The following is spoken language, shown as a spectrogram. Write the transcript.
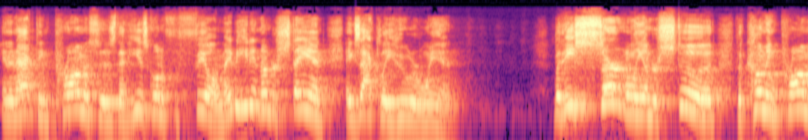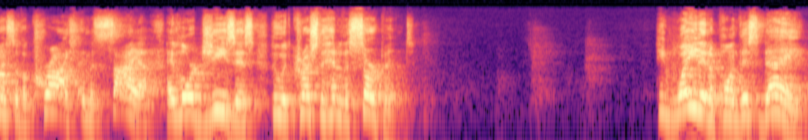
and enacting promises that he is going to fulfill. Maybe he didn't understand exactly who or when. But he certainly understood the coming promise of a Christ, a Messiah, a Lord Jesus who would crush the head of the serpent. He waited upon this day,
